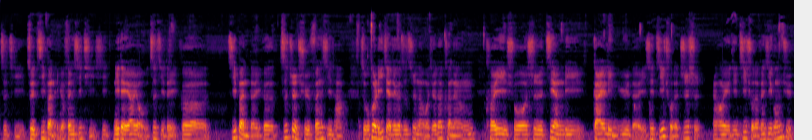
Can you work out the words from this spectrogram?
自己最基本的一个分析体系，你得要有自己的一个基本的一个资质去分析它。如何理解这个资质呢？我觉得可能可以说是建立该领域的一些基础的知识，然后以及基础的分析工具。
